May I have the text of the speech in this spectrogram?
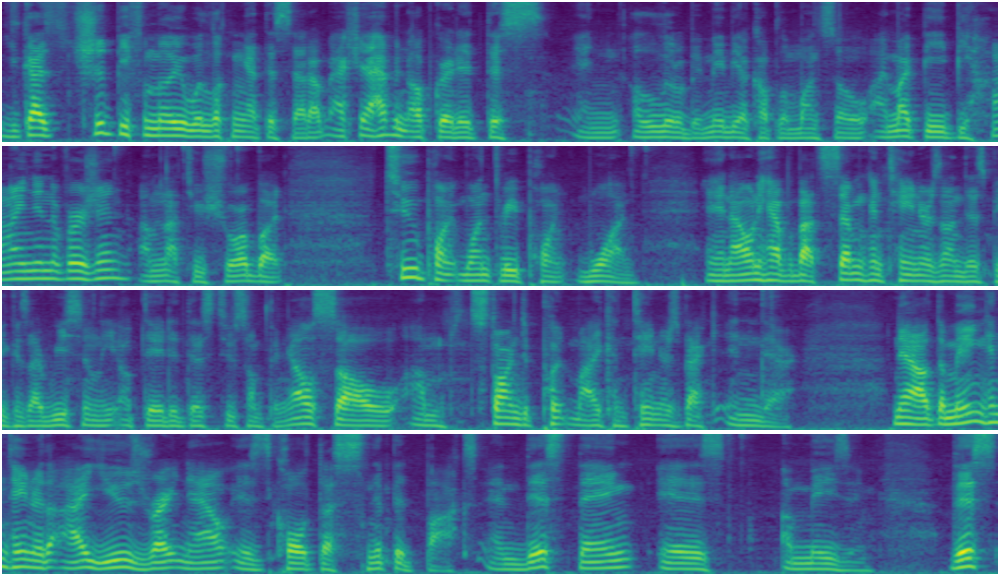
you guys should be familiar with looking at this setup. Actually, I haven't upgraded this in a little bit, maybe a couple of months. So I might be behind in the version. I'm not too sure, but 2.13.1 and I only have about seven containers on this because I recently updated this to something else. So I'm starting to put my containers back in there. Now, the main container that I use right now is called the snippet box. And this thing is amazing. This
